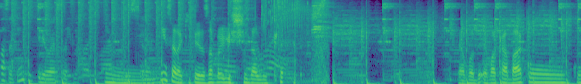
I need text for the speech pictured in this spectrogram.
Nossa, quem que criou essa? Hum, quem será que fez essa playlist da Luca? Eu vou, eu vou acabar com, com.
